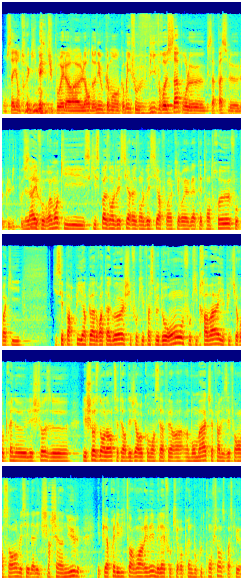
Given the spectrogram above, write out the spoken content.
conseil, entre guillemets, tu pourrais leur, leur donner, ou comment, comment il faut vivre ça pour le, que ça passe le, le plus vite possible? Là, il faut vraiment qu'il ce qui se passe dans le vestiaire reste dans le vestiaire. Il faut qu'ils relèvent la tête entre eux. Il faut pas qu'ils qu'ils s'éparpillent un peu à droite à gauche. Il faut qu'ils fassent le dos rond. Il faut qu'ils travaillent et puis qu'ils reprennent euh, les choses, euh, les choses dans l'ordre. C'est-à-dire déjà recommencer à faire un bon match, à faire les efforts ensemble, essayer d'aller chercher un nul. Et puis après, les victoires vont arriver. Mais là, il faut qu'ils reprennent beaucoup de confiance parce que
